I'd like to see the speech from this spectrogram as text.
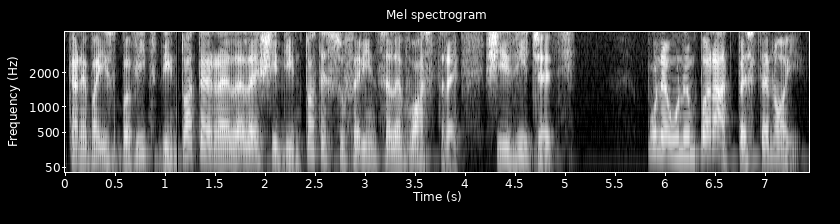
care v-a izbăvit din toate relele și din toate suferințele voastre, și ziceți, pune un împărat peste noi.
